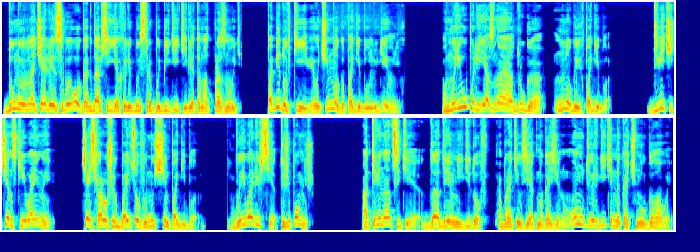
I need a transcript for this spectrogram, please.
«Думаю, в начале СВО, когда все ехали быстро победить и летом отпраздновать победу в Киеве, очень много погибло людей у них. В Мариуполе, я знаю от друга, много их погибло. Две чеченские войны. Часть хороших бойцов и мужчин погибла. Воевали все, ты же помнишь? От тринадцати до древних дедов, обратился я к магазину. Он утвердительно качнул головой.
